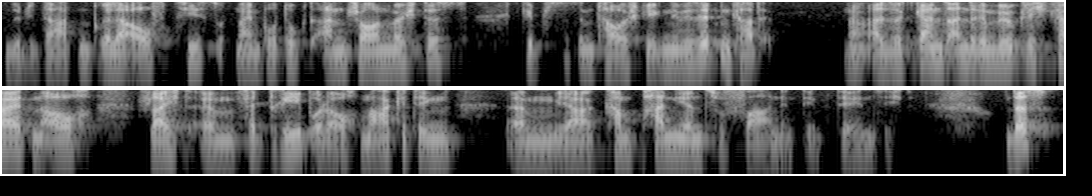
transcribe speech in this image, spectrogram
wenn du die Datenbrille aufziehst und mein Produkt anschauen möchtest, gibt es das im Tausch gegen eine Visitenkarte. Also ganz andere Möglichkeiten, auch vielleicht ähm, Vertrieb oder auch Marketing, ähm, ja, Kampagnen zu fahren in dem, der Hinsicht. Und das,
